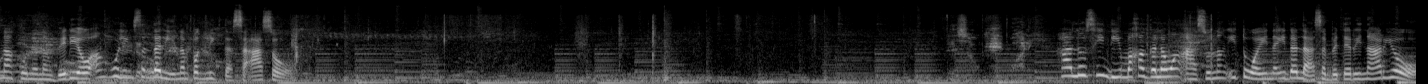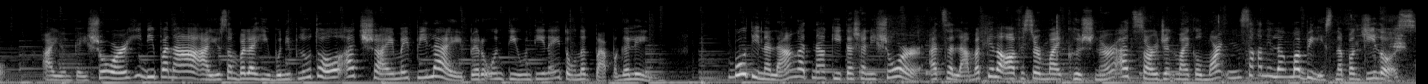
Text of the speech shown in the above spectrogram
Nakuna ng video ang huling sandali ng pagligtas sa aso. Halos hindi makagalaw ang aso ng ito ay naidala sa veterinaryo. Ayon kay Shore, hindi pa naaayos ang balahibo ni Pluto at siya ay may pilay pero unti-unti na itong nagpapagaling. Buti na lang at nakita siya ni Shore at salamat kila Officer Mike Kushner at Sergeant Michael Martin sa kanilang mabilis na pagkilos.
